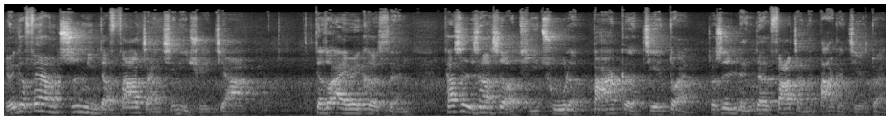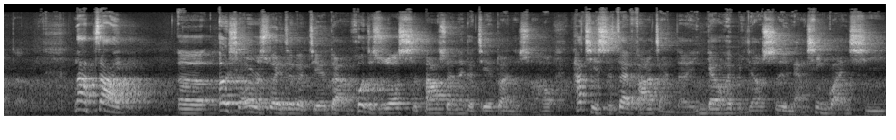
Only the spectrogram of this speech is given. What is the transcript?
有一个非常知名的发展心理学家叫做艾瑞克森，他事实上是有提出了八个阶段，就是人的发展的八个阶段的。那在呃二十二岁这个阶段，或者是说十八岁那个阶段的时候，他其实在发展的应该会比较是两性关系，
